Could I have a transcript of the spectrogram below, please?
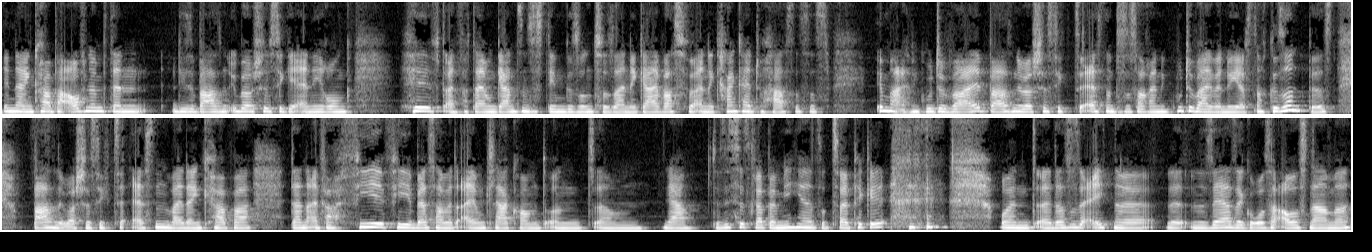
in deinen Körper aufnimmst, denn diese basenüberschüssige Ernährung hilft einfach deinem ganzen System gesund zu sein. Egal was für eine Krankheit du hast, es ist immer eine gute Wahl, basenüberschüssig zu essen. Und es ist auch eine gute Wahl, wenn du jetzt noch gesund bist, basenüberschüssig zu essen, weil dein Körper dann einfach viel, viel besser mit allem klarkommt. Und ähm, ja, du siehst jetzt gerade bei mir hier so zwei Pickel. Und äh, das ist echt eine, eine sehr, sehr große Ausnahme,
